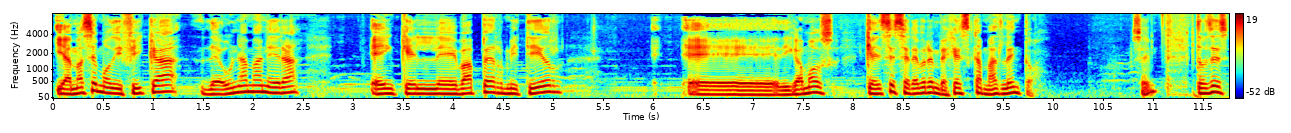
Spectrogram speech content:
y además se modifica de una manera en que le va a permitir eh, digamos, que ese cerebro envejezca más lento. ¿Sí? Entonces,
